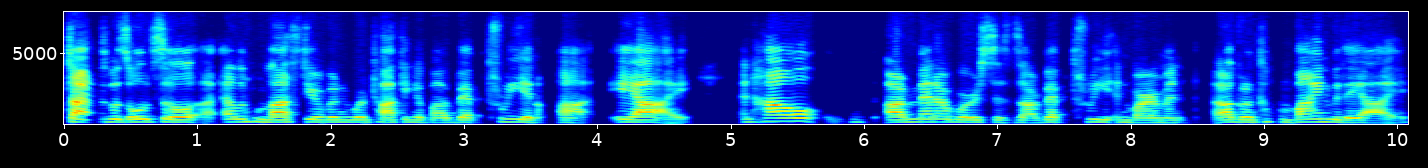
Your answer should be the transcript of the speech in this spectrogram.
times was also uh, Ellen from last year when we were talking about Web three and uh, AI and how our metaverses, our Web three environment are going to combine with AI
